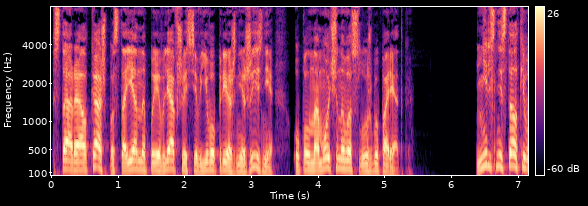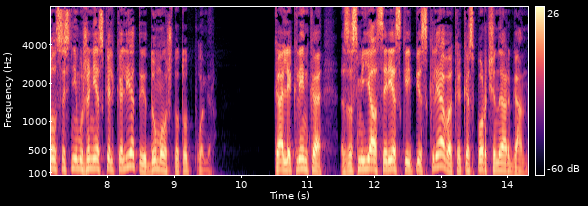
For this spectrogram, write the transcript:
старый алкаш, постоянно появлявшийся в его прежней жизни уполномоченного службы порядка. Нильс не сталкивался с ним уже несколько лет и думал, что тот помер. Калли Клинка засмеялся резко и пискляво, как испорченный орган.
